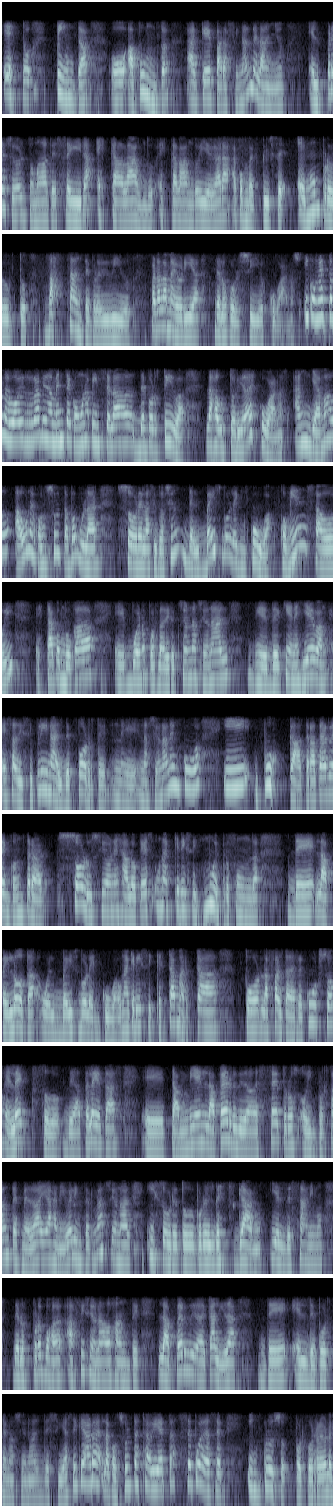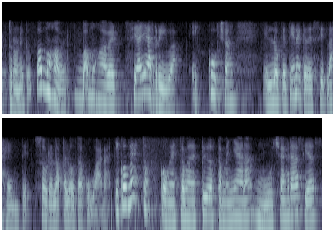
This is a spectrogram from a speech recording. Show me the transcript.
esto pinta o apunta a que para final del año el precio del tomate seguirá escalando, escalando y llegará a convertirse en un producto bastante prohibido para la mayoría de los bolsillos cubanos. Y con esto me voy rápidamente con una pincelada deportiva. Las autoridades cubanas han llamado a una consulta popular sobre la situación del béisbol en Cuba. Comienza hoy, está convocada, eh, bueno, pues la Dirección Nacional de, de, quienes llevan esa disciplina, el deporte eh, nacional en Cuba, y busca tratar de encontrar soluciones a lo que es una crisis muy profunda de la pelota o el béisbol en Cuba, una crisis que está marcada por la falta de recursos, el éxodo de atletas, eh, también la pérdida de cetros o importantes medallas a nivel internacional y sobre todo por el desgano y el desánimo de los propios aficionados ante la pérdida de calidad del deporte nacional de sí. Así que ahora la consulta está abierta, se puede hacer incluso por correo electrónico. Vamos a ver, vamos a ver si hay arriba escuchan lo que tiene que decir la gente sobre la pelota cubana. Y con esto, con esto me despido hasta mañana. Muchas gracias.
